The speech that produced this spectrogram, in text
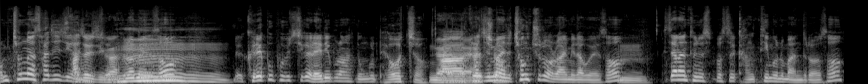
엄청난 사제지간 사제지간. 그러면서 음. 그렉 포포비치가 레리 브라운한테 농구를 배웠죠. 네, 아, 네. 하지만 그렇죠. 이제 청출어람이라고 해서 음. 샌안토니오 스퍼스를 강팀으로 만들어서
